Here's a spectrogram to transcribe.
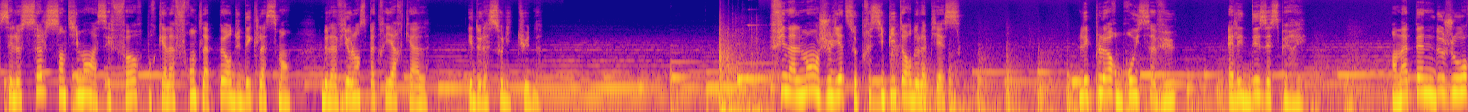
C'est le seul sentiment assez fort pour qu'elle affronte la peur du déclassement, de la violence patriarcale et de la solitude. Finalement, Juliette se précipite hors de la pièce. Les pleurs brouillent sa vue. Elle est désespérée. En à peine deux jours,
